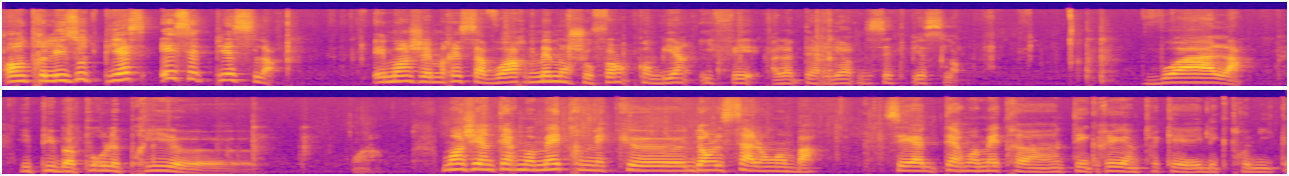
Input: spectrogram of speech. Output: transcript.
entre les autres pièces et cette pièce-là. Et moi, j'aimerais savoir, même en chauffant, combien il fait à l'intérieur de cette pièce-là. Voilà. Et puis, bah, pour le prix, euh, voilà. Moi, j'ai un thermomètre, mais que dans le salon en bas. C'est un thermomètre intégré, un truc électronique.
